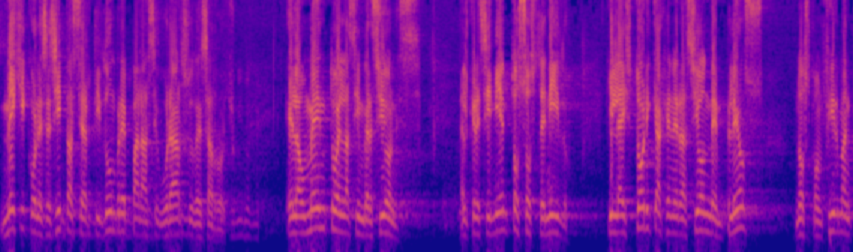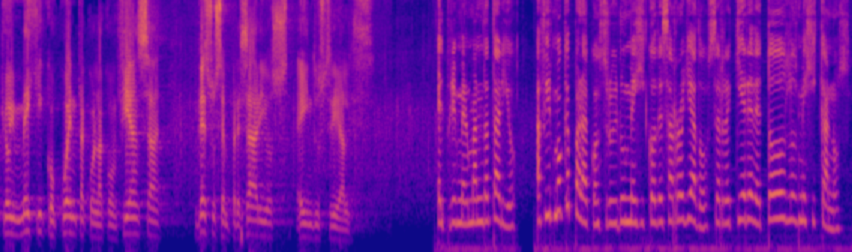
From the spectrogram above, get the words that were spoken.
México necesita certidumbre para asegurar su desarrollo. El aumento en las inversiones, el crecimiento sostenido y la histórica generación de empleos nos confirman que hoy México cuenta con la confianza de sus empresarios e industriales. El primer mandatario afirmó que para construir un México desarrollado se requiere de todos los mexicanos.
